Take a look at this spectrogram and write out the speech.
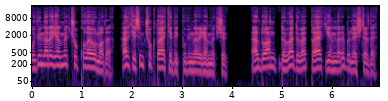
Bugünlere gelmek çok kolay olmadı. Her kesim çok dayak yedik bugünlere gelmek için. Erdoğan döve döve dayak yiyenleri birleştirdi.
